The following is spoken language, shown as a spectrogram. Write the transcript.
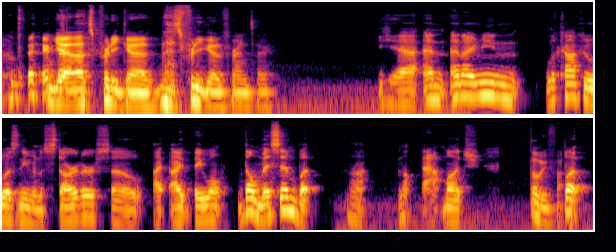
there. yeah, that's pretty good. That's pretty good for Inter. Yeah, and and I mean Lukaku wasn't even a starter, so I, I they won't they'll miss him, but not not that much. They'll be fine. But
